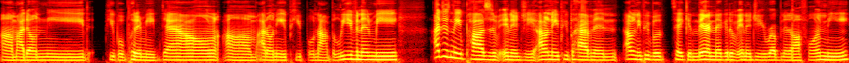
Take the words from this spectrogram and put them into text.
Um, I don't need people putting me down. Um, I don't need people not believing in me. I just need positive energy. I don't need people having. I don't need people taking their negative energy, rubbing it off on me,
